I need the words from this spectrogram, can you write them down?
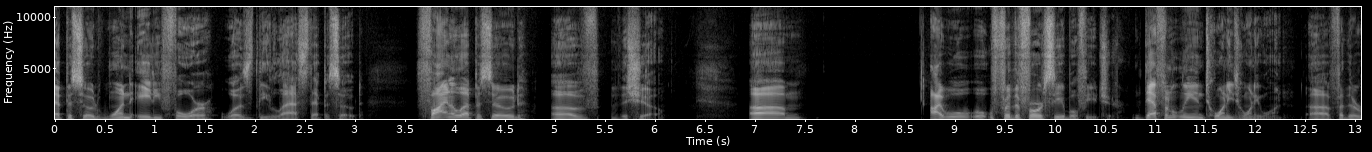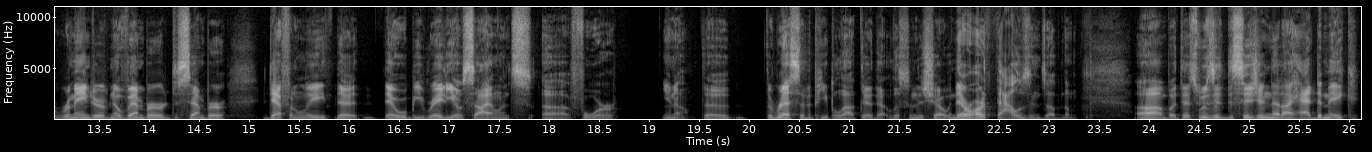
episode 184 was the last episode. Final episode of the show. Um, I will, for the foreseeable future, definitely in 2021 uh, for the remainder of November, December, definitely there there will be radio silence uh, for you know the the rest of the people out there that listen to the show, and there are thousands of them. Uh, but this was a decision that I had to make,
